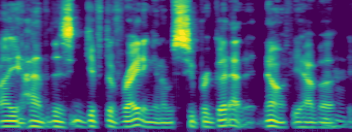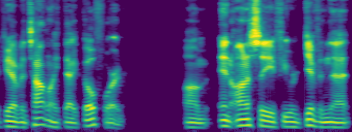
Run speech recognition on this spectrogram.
I have this gift of writing and I'm super good at it. No, if you have a Mhm. if you have a talent like that, go for it. Um, and honestly, if you were given that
